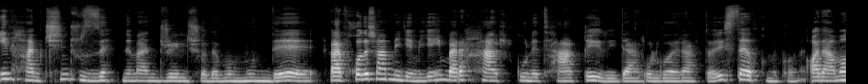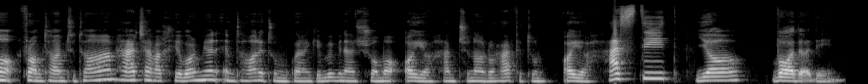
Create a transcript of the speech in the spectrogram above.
این همچین تو ذهن من دریل شده و مونده و خودش هم میگه میگه این برای هر گونه تغییری در الگوی رفتاری صدق می‌کنه. آدما from time to time هر چند وقت بار میان امتحانتون می‌کنن که ببینن شما آیا همچنان رو حرفتون آیا هستید یا وادادین.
